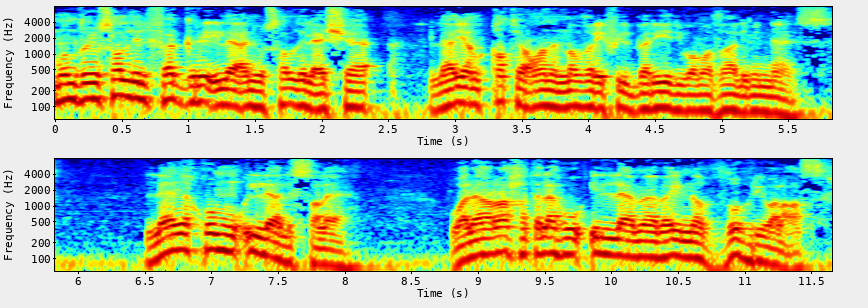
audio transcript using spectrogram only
منذ يصلي الفجر إلى أن يصلي العشاء لا ينقطع عن النظر في البريد ومظالم الناس. لا يقوم إلا للصلاة ولا راحة له إلا ما بين الظهر والعصر.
